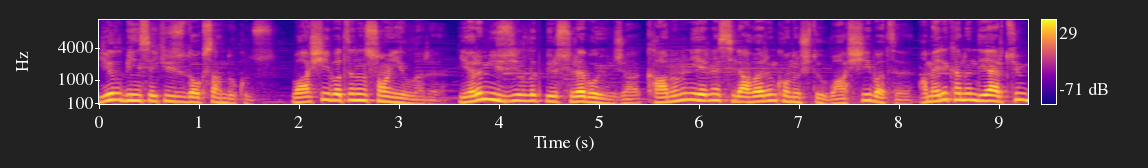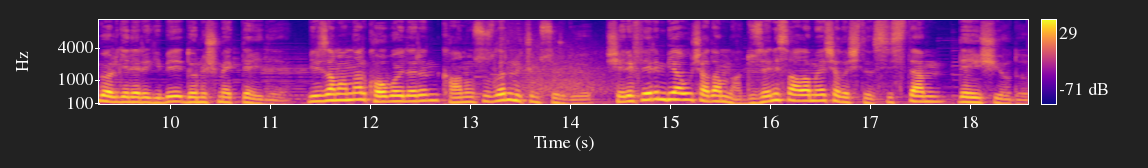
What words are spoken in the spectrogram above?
Yıl 1899. Vahşi Batı'nın son yılları. Yarım yüzyıllık bir süre boyunca kanunun yerine silahların konuştuğu Vahşi Batı, Amerika'nın diğer tüm bölgeleri gibi dönüşmekteydi. Bir zamanlar kovboyların, kanunsuzların hüküm sürdüğü, şeriflerin bir avuç adamla düzeni sağlamaya çalıştığı sistem değişiyordu.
